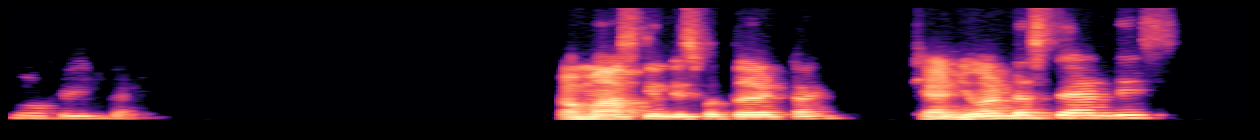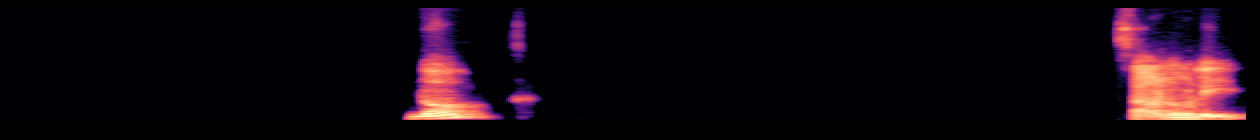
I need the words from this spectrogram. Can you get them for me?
no feedback. I'm asking this for third time. Can you understand this? No? Sanuli.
